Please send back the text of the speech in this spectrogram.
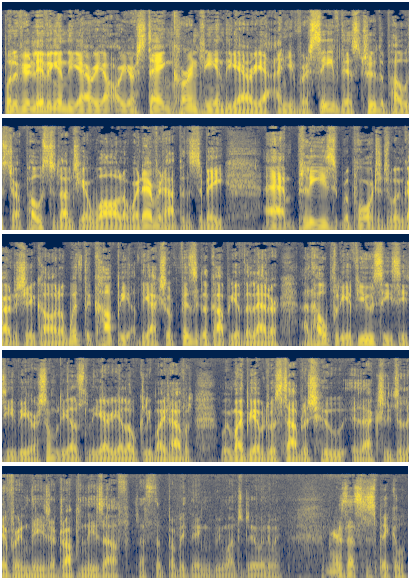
but if you're living in the area or you're staying currently in the area and you've received this through the post or posted onto your wall or whatever it happens to be, um, please report it to Garda Síochána with the copy of the actual physical copy of the letter, and hopefully, if you CCTV or somebody else in the area locally might have it, we might be able to establish who is actually delivering these or dropping these off. That's the probably thing we want to do anyway, because that's despicable.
